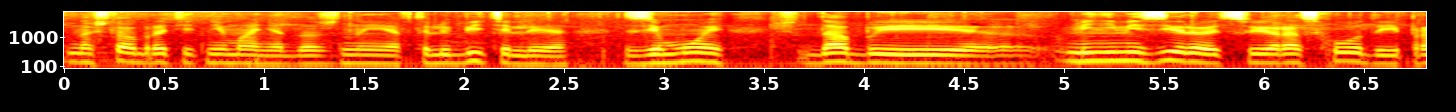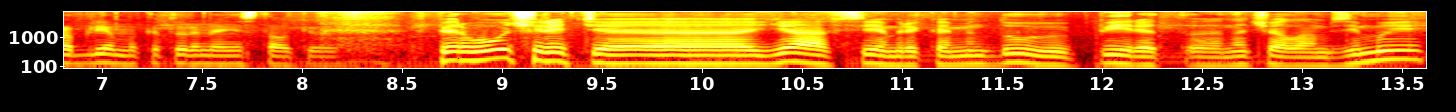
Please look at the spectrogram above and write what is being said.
на что обратить внимание должны автолюбители зимой, дабы э, минимизировать свои расходы и проблемы, которыми они сталкиваются? В первую очередь, э, я всем рекомендую перед э, началом зимы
